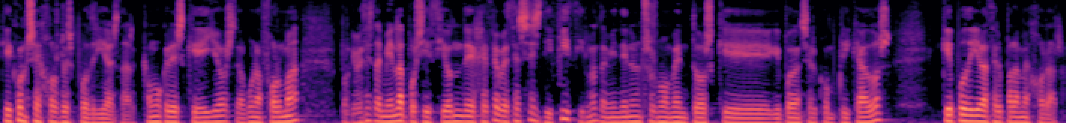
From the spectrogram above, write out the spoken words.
¿Qué consejos les podrías dar? ¿Cómo crees que ellos, de alguna forma, porque a veces también la posición de jefe a veces es difícil, ¿no? También tienen sus momentos que, que puedan ser complicados. ¿Qué podrían hacer para mejorar?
